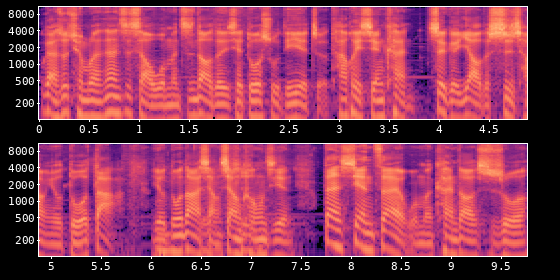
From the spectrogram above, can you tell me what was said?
不敢说全部人，但至少我们知道的一些多数的业者，他会先看这个药的市场有多大，有多大想象空间。嗯、但现在我们看到是说，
